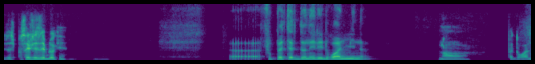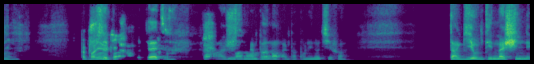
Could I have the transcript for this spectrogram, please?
C'est pour ça que je les ai bloqués. Euh, faut peut-être donner les droits admin. Non, pas de droits admin. Pas pour les notifs. Hein. Peut-être. Je sais même pas, non, même pas pour les notifs. Putain, Guillaume, t'es une machine.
